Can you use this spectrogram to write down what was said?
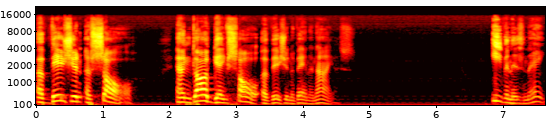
a vision of Saul, and God gave Saul a vision of Ananias. Even his name.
